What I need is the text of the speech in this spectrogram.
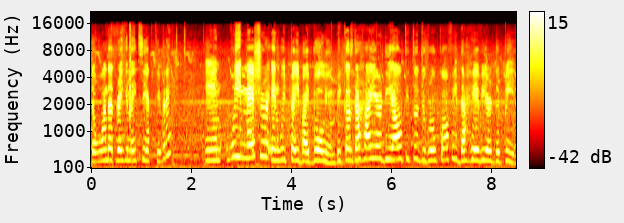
the one that regulates the activity. And we measure and we pay by volume because the higher the altitude you grow coffee, the heavier the bean.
